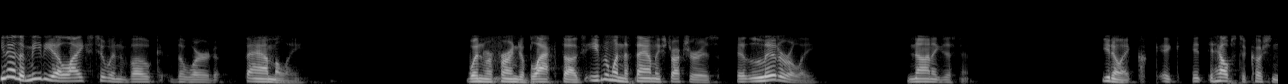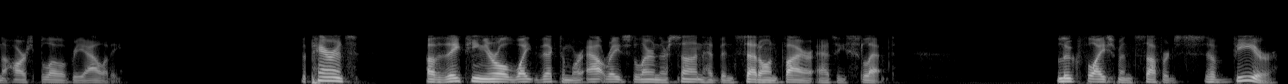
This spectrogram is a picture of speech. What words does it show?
You know, the media likes to invoke the word family when referring to black thugs, even when the family structure is literally non-existent. You know, it, it it helps to cushion the harsh blow of reality. The parents of his 18 year old white victim were outraged to learn their son had been set on fire as he slept. Luke Fleischman suffered severe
